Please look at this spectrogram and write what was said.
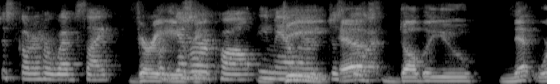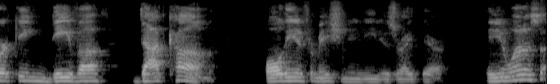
Just go to her website Very easy. give her a call, email her, just do. DFW networkingdiva.com. All the information you need is right there. And you want to,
